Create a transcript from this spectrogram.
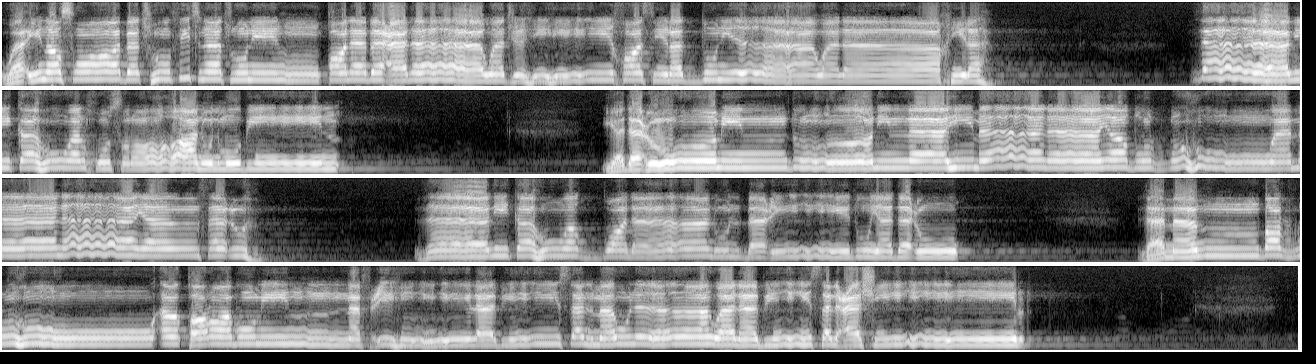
وإن أصابته فتنة انقلب على وجهه خسر الدنيا والآخرة. ذلك هو الخسران المبين. يدعو من دون الله ما لا يضره وما لا ينفعه. ذلك هو الضلال البعيد يدعو لمن ضره أقرب من نفعه لبيس المولى ولبيس العشير.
